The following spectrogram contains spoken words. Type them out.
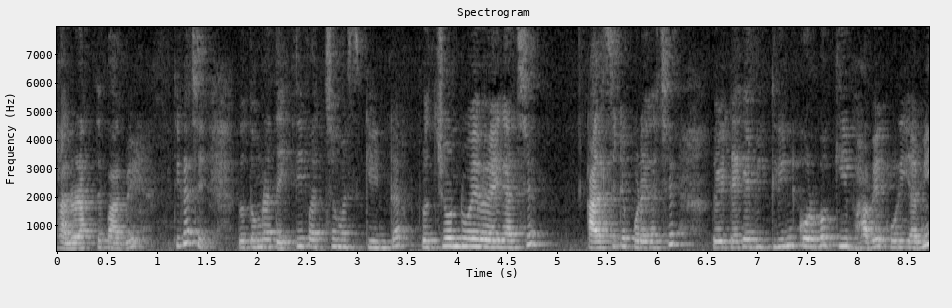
ভালো রাখতে পারবে, ঠিক আছে? তো তোমরা দেখতেই পাচ্ছ আমার স্কিনটা প্রচণ্ড হয়ে হয়ে গেছে। কালসিটে পড়ে গেছে। তো এটাকে আমি ক্লিন করব, কীভাবে করি আমি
